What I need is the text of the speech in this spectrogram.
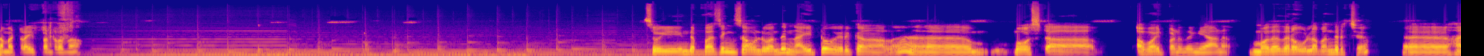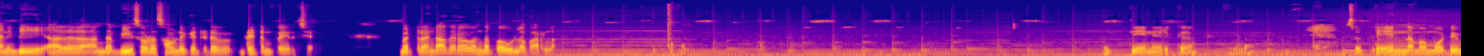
நம்ம ட்ரை பண்ணுறதான் ஸோ இந்த பஸ்ஸிங் சவுண்டு வந்து நைட்டும் இருக்கிறதுனால மோஸ்ட்டாக அவாய்ட் பண்ணுதுங்க யானை. முத தடவை உள்ளே வந்துருச்சு. ஹனிபி அது அந்த பீஸோட சவுண்டு கேட்டுட்டு ரிட்டர்ன் போயிருச்சு. பட் ரெண்டாவது தடவை வந்தப்போ உள்ளே வரல. தேன் இருக்கு. ஸோ தேன் நம்ம மோட்டிவ்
